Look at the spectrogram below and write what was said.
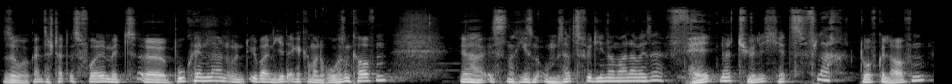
So, ganze Stadt ist voll mit äh, Buchhändlern und überall in jeder Ecke kann man Rosen kaufen. Ja, ist ein Riesenumsatz für die normalerweise. Fällt natürlich jetzt flach. Doof gelaufen.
